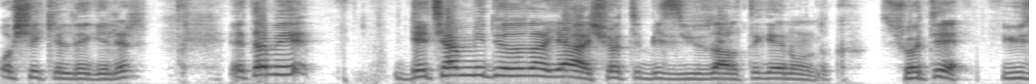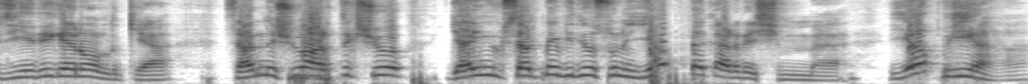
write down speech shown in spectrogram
o şekilde gelir. E tabi geçen videoda da ya Şoti biz 106 gen olduk. Şoti 107 gen olduk ya. Sen de şu artık şu gen yükseltme videosunu yap be kardeşim be. Yap ya.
